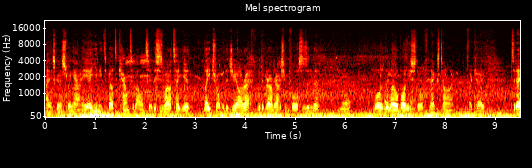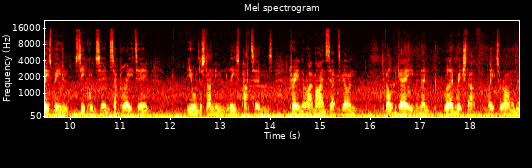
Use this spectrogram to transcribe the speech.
and it's going to swing out here, you need to be able to counterbalance it. This is where I'll take you later on with the GRF, with the ground reaction forces and the Yeah. more of the lower body stuff next time. Okay. Today's been sequencing, separating, you understanding release patterns, creating the right mindset to go and develop the game, and then we'll enrich that later on and Yeah.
